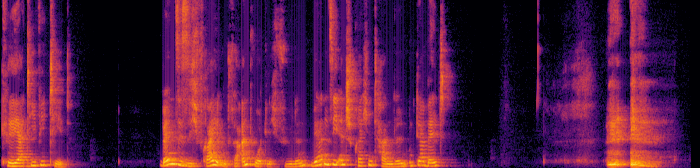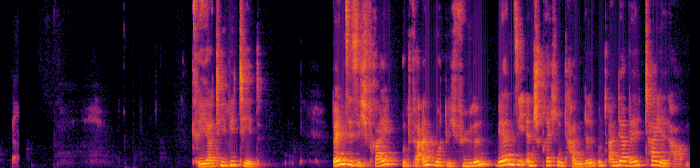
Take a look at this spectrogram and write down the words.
Kreativität. Wenn Sie sich frei und verantwortlich fühlen, werden Sie entsprechend handeln und der Welt Kreativität. Wenn sie sich frei und verantwortlich fühlen, werden sie entsprechend handeln und an der Welt teilhaben.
